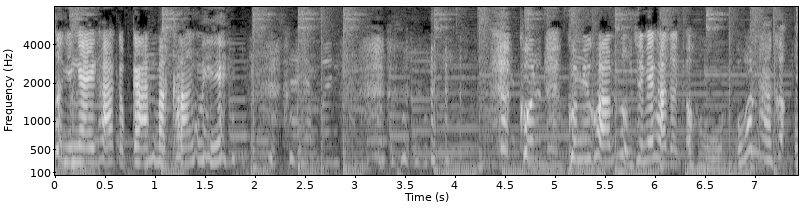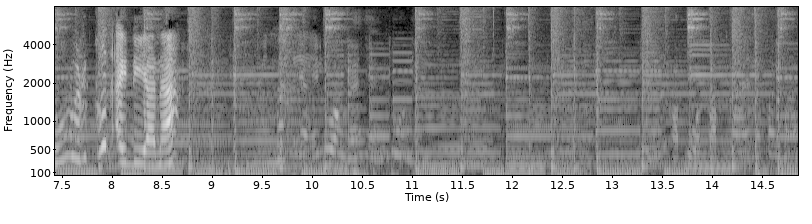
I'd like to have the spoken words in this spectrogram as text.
สึกยังไงคะกับการมาครั้งนี้ คุณคุณมีความสุขใช่ไหมคะกับโอ้โหโอ้นางก็โอ้ very good idea นะอย่าให้ร่วงนะอย่าให้ร่วงนะพับหัวพับท้ายแล้วค่อยมัด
